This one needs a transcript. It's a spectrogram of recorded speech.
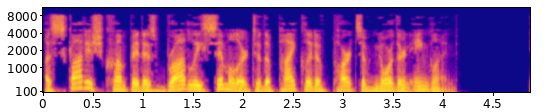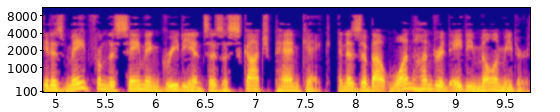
A Scottish crumpet is broadly similar to the pikelet of parts of northern England. It is made from the same ingredients as a Scotch pancake, and is about 180 mm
